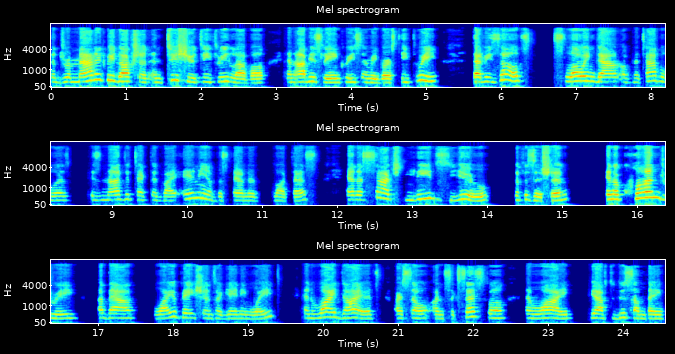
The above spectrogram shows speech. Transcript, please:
The dramatic reduction in tissue T3 level and obviously increase in reverse T3 that results slowing down of metabolism is not detected by any of the standard blood tests and as such leaves you, the physician, in a quandary about why your patients are gaining weight and why diets are so unsuccessful and why you have to do something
